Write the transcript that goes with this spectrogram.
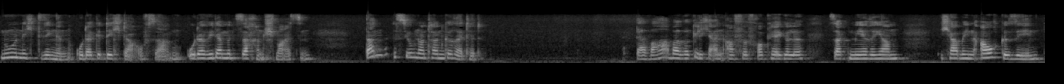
nur nicht singen oder Gedichte aufsagen oder wieder mit Sachen schmeißen. Dann ist Jonathan gerettet. Da war aber wirklich ein Affe, Frau Kägele, sagt Miriam. Ich habe ihn auch gesehen.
